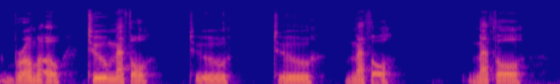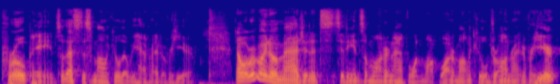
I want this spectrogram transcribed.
bromo, 2 methyl, 2, 2 methyl, methyl propane. So that's this molecule that we have right over here. Now, what we're going to imagine, it's sitting in some water, and I have one mo water molecule drawn right over here.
